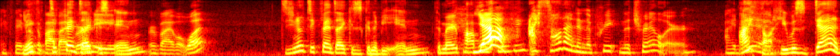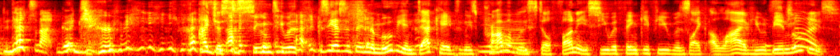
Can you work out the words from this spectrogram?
if they You make a Bye Dick Bye Van Dyke is in? revival, what? Did you know Dick Van Dyke is going to be in the Mary Poppins Yeah, movie? I saw that in the pre in the trailer. I. I thought he was dead. That's not good, Jeremy. I just assumed he was because he hasn't been in a movie in decades, and he's Yeah. probably still funny. So you would think if he was like alive, he would be in chilling. movies.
